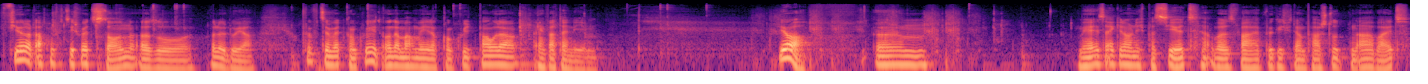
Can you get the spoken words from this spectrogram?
448 Redstone, also Halleluja. 15 Red Concrete und dann machen wir hier noch Concrete Powder einfach daneben. Ja, ähm, mehr ist eigentlich noch nicht passiert, aber es war halt wirklich wieder ein paar Stunden Arbeit.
